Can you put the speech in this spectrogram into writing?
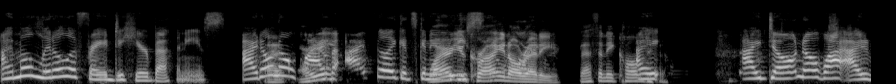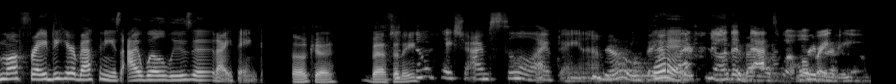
I'm a little afraid to hear Bethany's. I don't I- know why, you? but I feel like it's gonna Why are you crying hard. already? Bethany, calm I- down. I don't know why. I'm afraid to hear Bethany's. I will lose it, I think. Okay. Bethany. Just don't picture. I'm still alive, Diana. No, they I know that that's what will break you.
